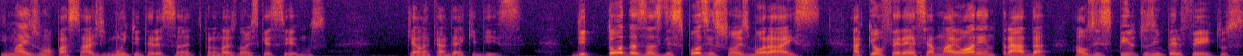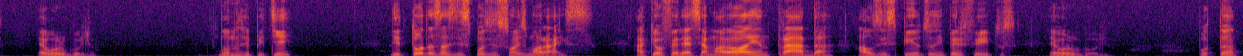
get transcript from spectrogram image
E mais uma passagem muito interessante para nós não esquecermos que Allan Kardec diz: de todas as disposições morais, a que oferece a maior entrada aos espíritos imperfeitos é o orgulho. Vamos repetir? De todas as disposições morais, a que oferece a maior entrada aos espíritos imperfeitos é o orgulho. Portanto,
